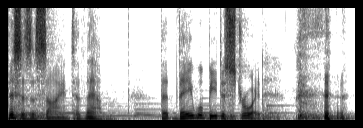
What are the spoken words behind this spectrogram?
This is a sign to them that they will be destroyed,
